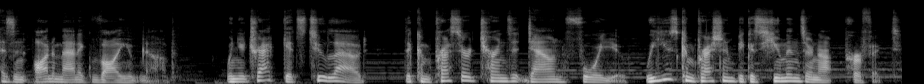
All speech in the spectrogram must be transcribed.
as an automatic volume knob. When your track gets too loud, the compressor turns it down for you. We use compression because humans are not perfect.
